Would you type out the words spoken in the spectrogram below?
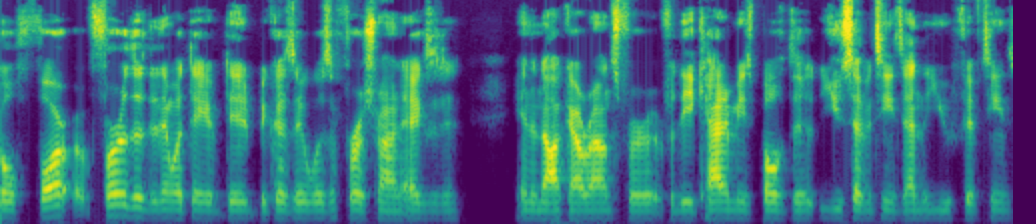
go far further than what they did because it was a first round exit in the knockout rounds for for the academies, both the U17s and the U15s.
